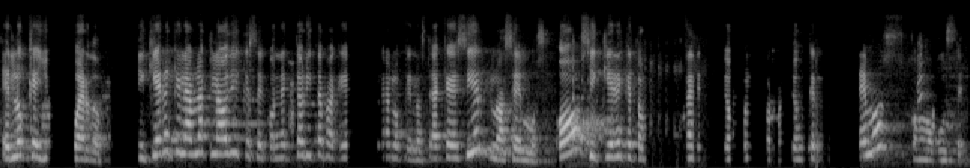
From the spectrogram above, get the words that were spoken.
Es lo que yo recuerdo. Y quieren que le hable a Claudia y que se conecte ahorita para que lo que nos tenga que decir, lo hacemos. O si quieren que tomemos la decisión con la información que tenemos, como gusten.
